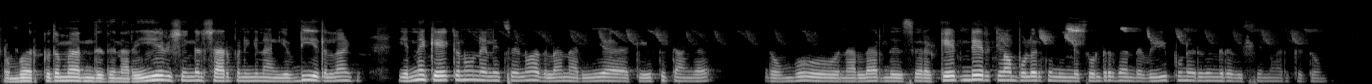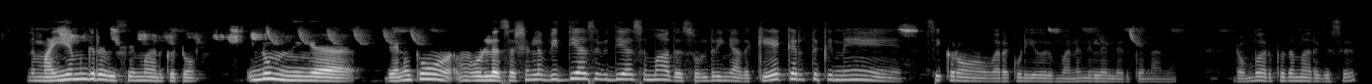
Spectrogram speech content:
ரொம்ப அற்புதமா இருந்தது. நிறைய விஷயங்கள் ஷேர் பண்ணீங்க. நான் எப்படி இதெல்லாம் என்ன கேட்கணும்னு நினைச்சேனோ அதெல்லாம் நிறைய கேட்டுட்டாங்க. ரொம்ப நல்லா இருந்தது சார் கேட்டுட்டே இருக்கலாம் போல இருக்கு. நீங்க சொல்றது அந்த விழிப்புணர்வுங்கிற விஷயமா இருக்கட்டும் இந்த மையம்ங்கிற விஷயமா இருக்கட்டும் இன்னும் நீங்க எனக்கும் உள்ள செஷன்ல வித்தியாச வித்தியாசமா அதை சொல்றீங்க. அதை கேட்கறதுக்குன்னே சீக்கிரம் வரக்கூடிய ஒரு மனநிலையில இருக்கேன் நான். ரொம்ப அற்புதமா இருக்கு சார்.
